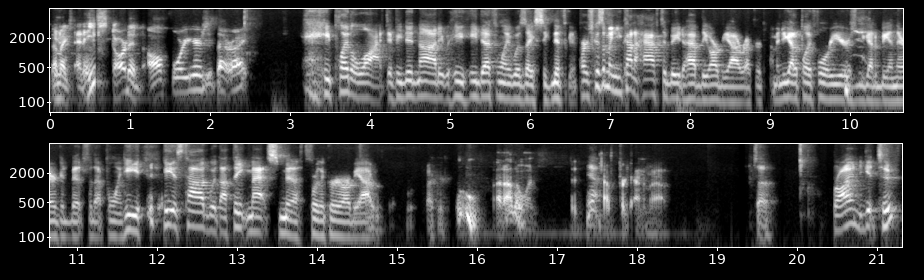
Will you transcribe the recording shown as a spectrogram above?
That Yeah. makes. And he started all four years. Is that right? He played a lot. If he did not, it, he he definitely was a significant person. Because I mean, you kind of have to be to have the RBI record. I mean, you got to play four years and you got to be in there a good bit for that point. He he is tied with I think Matt Smith for the career RBI record. Ooh, another one. that Yeah. I've forgotten about. So, Brian, you get two.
